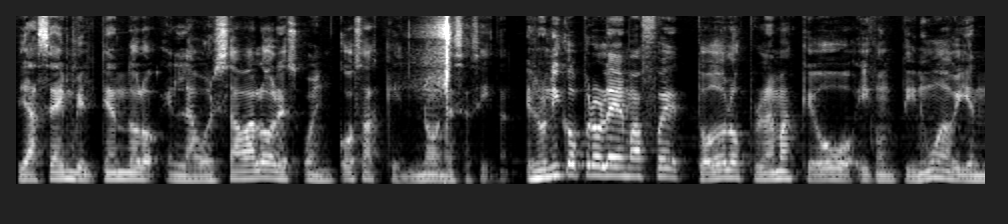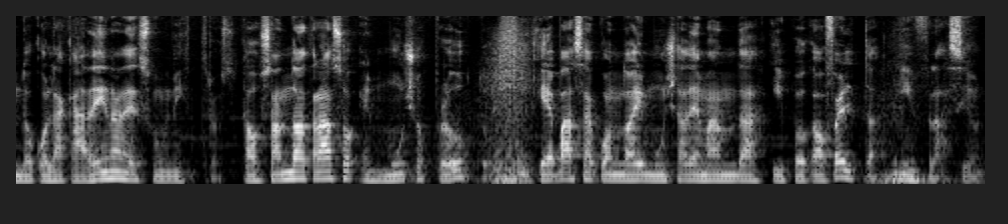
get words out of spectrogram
ya sea invirtiéndolo en la bolsa de valores o en cosas que no necesitan. El único problema fue todos los problemas que hubo y continúa habiendo con la cadena de suministros, causando atraso en muchos productos. ¿Y qué pasa cuando hay mucha demanda y poca oferta? Inflación.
